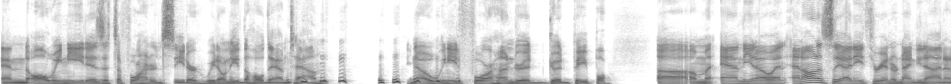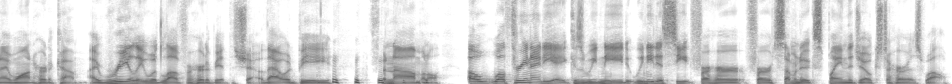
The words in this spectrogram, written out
And all we need is it's a 400 seater. We don't need the whole damn town. you know, we need 400 good people. Um, and you know, and, and honestly, I need 399 and I want her to come. I really would love for her to be at the show. That would be phenomenal. Oh, well, 398, because we need we need a seat for her for someone to explain the jokes to her as well.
